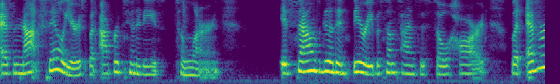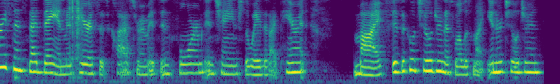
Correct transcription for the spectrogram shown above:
as not failures, but opportunities to learn? It sounds good in theory, but sometimes it's so hard. But ever since that day in Miss Harris's classroom, it's informed and changed the way that I parent my physical children as well as my inner children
